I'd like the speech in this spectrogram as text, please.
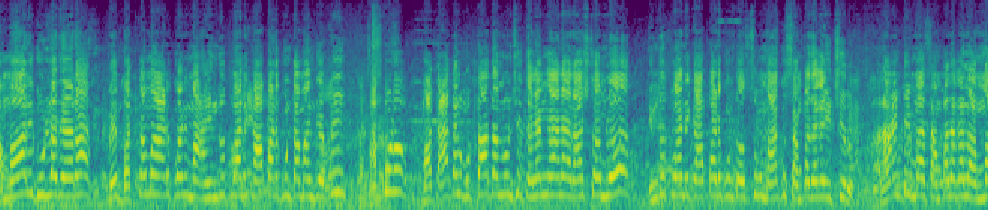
అమ్మవారి గుళ్ళ దగ్గర మేము బతుకమ్మ ఆడుకొని మా హిందుత్వాన్ని కాపాడుకుంటామని చెప్పి అప్పుడు మా తాతలు ముత్తాతల నుంచి తెలంగాణ రాష్ట్రంలో హిందుత్వాన్ని కాపాడుకుంటూ వస్తూ మాకు సంపదగా ఇచ్చారు అలాంటి మా సంపద అమ్మ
